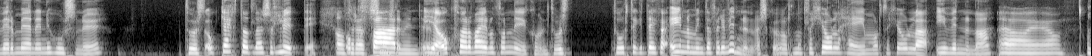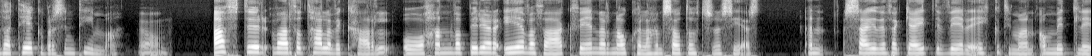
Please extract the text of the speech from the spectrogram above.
verið með hann inn í húsinu veist, og gert allar þessar hluti. Og 36 hvar, já, og hvar væri hún þá niðurkomin? Þú veist, þú ert ekki eitthvað eina mynda að fara í vinnuna sko. þú ert að hjóla heim, þú ert að hjóla í vinnuna. Já, já, og það tekur bara sinn tíma. Já. aftur var þá tala við Karl og hann var byrjar að efa það hvenar nákvæmlega hann sá dóttusina síðast. En sagði það gæti verið ykkur tíman á milli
